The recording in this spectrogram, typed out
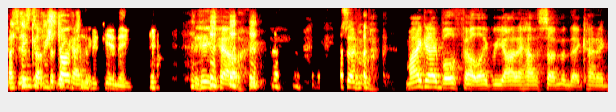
I think if we start from the beginning. yeah. so Mike and I both felt like we ought to have something that kind of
